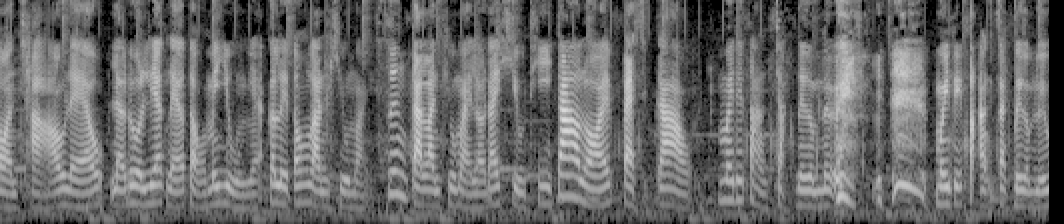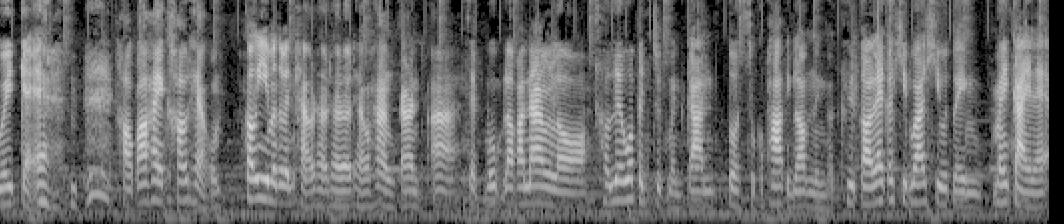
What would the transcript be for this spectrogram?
ตอนเช้าแล้ว แล้วโดนเรียกแล้วแต่ว่าไม่อยู่เนี่ยก็เลยต้องรันคิวใหม่ ซึ่งการรันคิวใหม่เราได้คิวที่ 989ไม่ได้ต่างจากเดิมเลย ไม่ได้ต่างจากเดิมเลยเว้ยแก เขาก็ให้เข้าแถว เก้าอี้มันจะเป็นแถวแถวแถวแถวห่างกัน อ่า เสร็จปุ๊บแล้วก็นั่งรอ เขาเรียกว่าเป็นจุดเหมือนกันตรวจสุขภาพอีกรอบหนึ่งก็คือ ตอนแรกก็คิดว่าคิวตัวเองไม่ไกลแล้ว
